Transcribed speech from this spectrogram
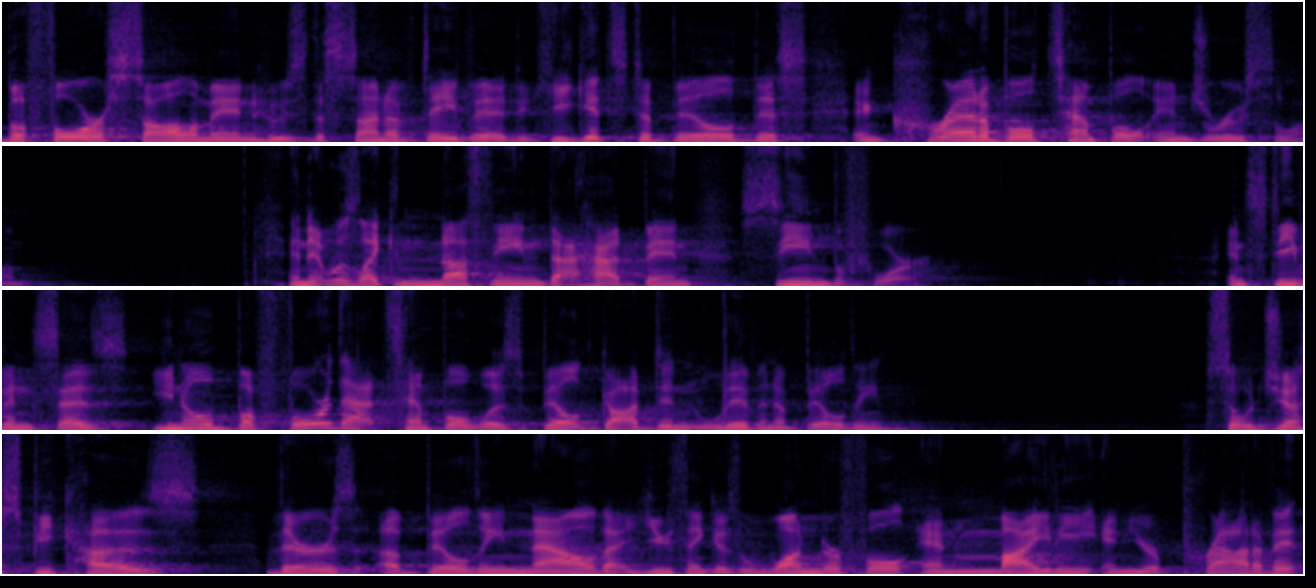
before Solomon, who's the son of David, he gets to build this incredible temple in Jerusalem. And it was like nothing that had been seen before. And Stephen says, you know, before that temple was built, God didn't live in a building. So just because there's a building now that you think is wonderful and mighty and you're proud of it,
